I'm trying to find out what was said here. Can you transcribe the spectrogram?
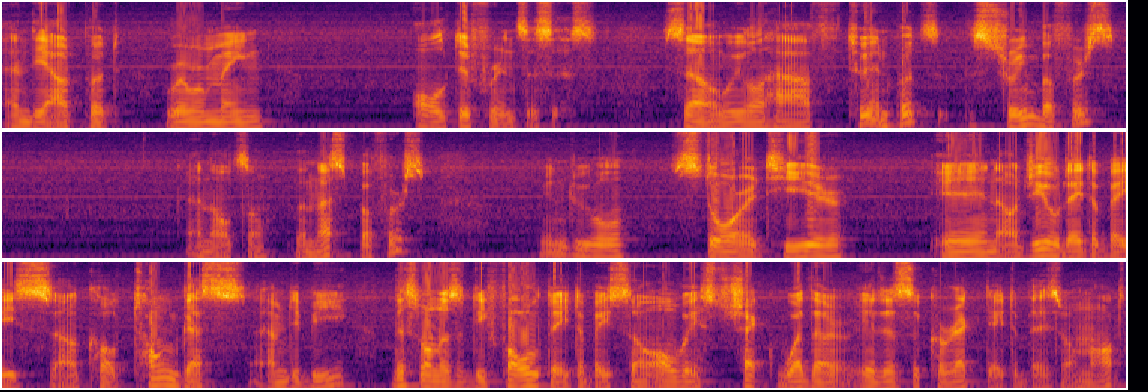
and the output will remain all differences. So we will have two inputs the stream buffers and also the nest buffers and we will store it here in our geodatabase uh, called Tongass MDB. This one is a default database, so always check whether it is a correct database or not.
